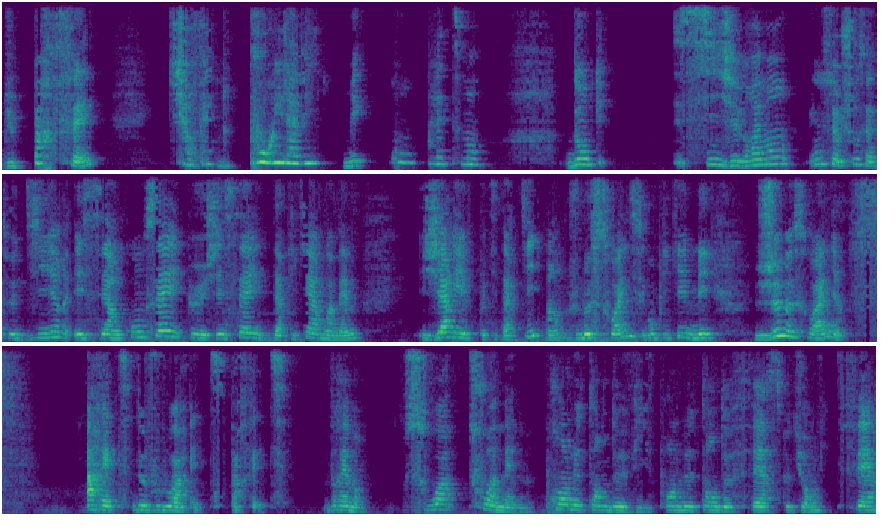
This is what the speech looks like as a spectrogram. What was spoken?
du parfait qui en fait nous pourrit la vie, mais complètement. Donc si j'ai vraiment une seule chose à te dire, et c'est un conseil que j'essaye d'appliquer à moi-même, j'y arrive petit à petit, hein, je me soigne, c'est compliqué, mais je me soigne. Arrête de vouloir être parfaite, vraiment sois toi-même. Prends le temps de vivre, prends le temps de faire ce que tu as envie de faire.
